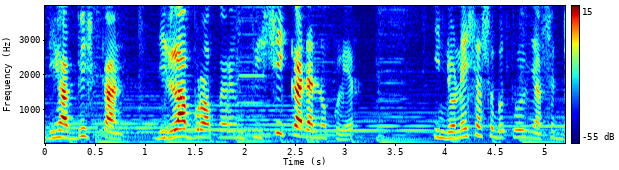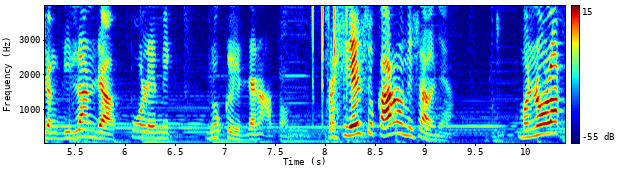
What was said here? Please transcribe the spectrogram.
dihabiskan di laboratorium fisika dan nuklir, Indonesia sebetulnya sedang dilanda polemik nuklir dan atom. Presiden Soekarno misalnya menolak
